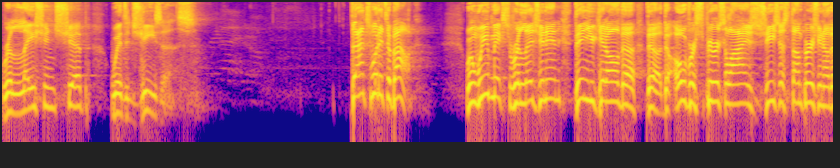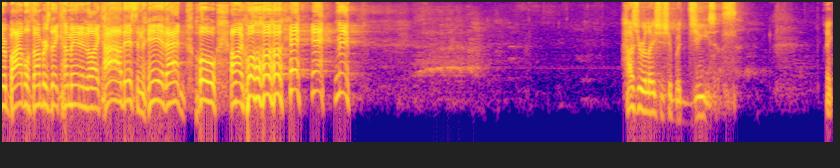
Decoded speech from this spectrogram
relationship with Jesus? That's what it's about. When we mix religion in, then you get all the the, the over spiritualized Jesus thumpers. You know, they're Bible thumpers. They come in and they're like, ah, this and hey that. And, oh, I'm like, whoa, hey, man. how's your relationship with Jesus? Like,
